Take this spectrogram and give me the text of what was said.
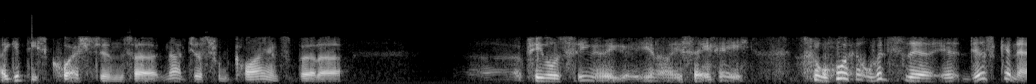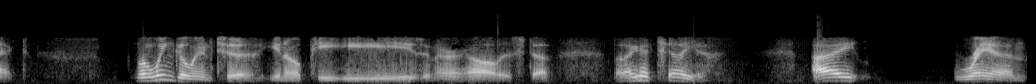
I get these questions uh, not just from clients, but uh, uh, people see me. They, you know, they say, "Hey, what, what's the uh, disconnect?" Well, we can go into you know PEs and all this stuff, but I got to tell you, I ran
